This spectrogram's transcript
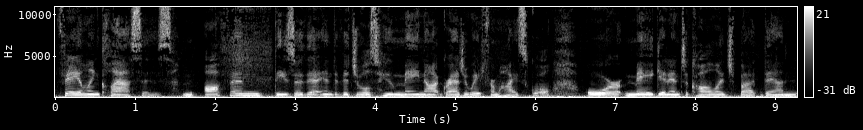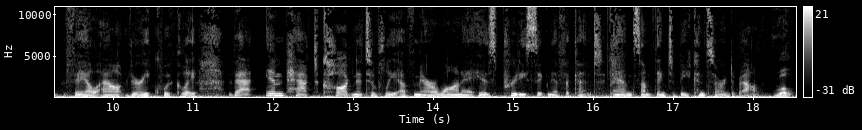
failing classes. Often these are the individuals who may not graduate from high school or may get into college but then fail out very quickly. That impact cognitively of marijuana is pretty significant and something to be concerned about. Well,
